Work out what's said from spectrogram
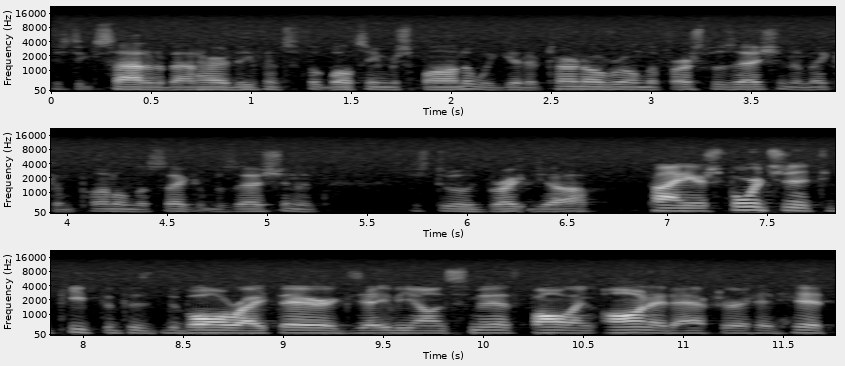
just excited about how our defensive football team responded. We get a turnover on the first possession and make them punt on the second possession, and just do a great job. Pioneers fortunate to keep the, the ball right there. Xavier Smith falling on it after it had hit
